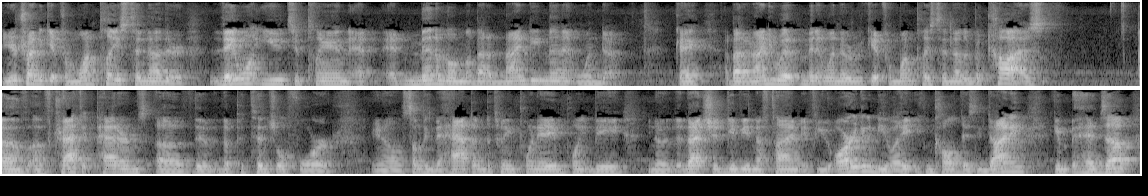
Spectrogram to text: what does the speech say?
and you're trying to get from one place to another, they want you to plan at, at minimum about a 90 minute window. Okay, about a 90 minute window to get from one place to another because of, of traffic patterns, of the, the potential for you know something to happen between point A and point B. You know that should give you enough time. If you are going to be late, you can call Disney Dining, give heads up,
